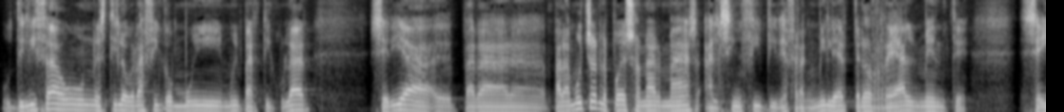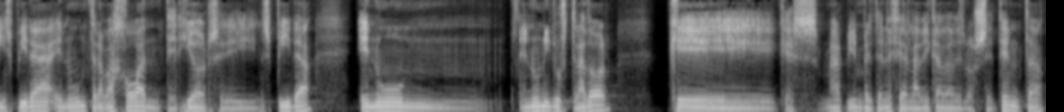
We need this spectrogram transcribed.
Utiliza un estilo gráfico muy, muy particular. Sería, eh, para, para muchos le puede sonar más al Sin City de Frank Miller, pero realmente se inspira en un trabajo anterior, se inspira en un, en un ilustrador que, que es más bien pertenece a la década de los 70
